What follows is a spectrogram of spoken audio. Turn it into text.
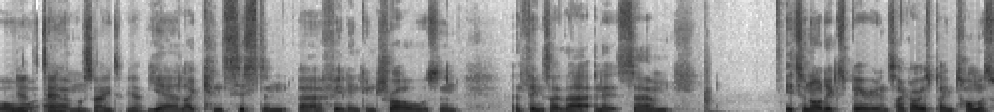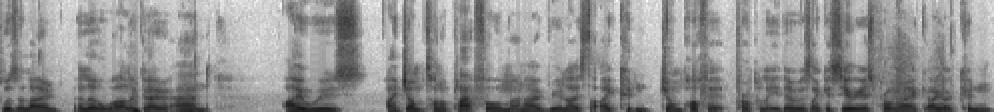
or yeah, the technical um, side. Yeah. yeah, like consistent uh, feeling controls and and things like that. And it's um, it's an odd experience. Like I was playing Thomas Was Alone a little while ago, and I was I jumped on a platform and I realised that I couldn't jump off it properly. There was like a serious problem. I, I, I couldn't.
